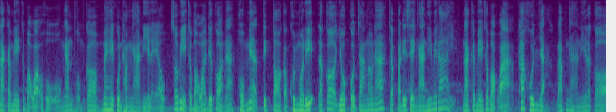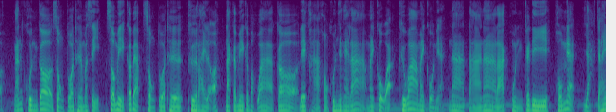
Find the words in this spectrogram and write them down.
นากาเมะก็บอกว่าโอ้โห งั้นผมก็ไม่ให้คุณทำงานนี้แล้ว โซมิอิก็บอกว่าเดี๋ยวก่อนนะ ผมเนี่ยติดต่อกับคุณโมริแล้วก็โยโกะจังแล้วนะ จะไปปฏิเสธงานนี้ไม่ได้ นากาเมะก็บอกว่า ถ้าคุณอยากรับงานนี้แล้วก็ งั้นคุณก็ส่งตัวเธอมาสิ โซมิก็แบบส่งตัวเธอคืออะไรเหรอ นากาเมะก็บอกว่าก็เลขาของคุณยังไงล่ะ ไมโกะอะ คือว่าไมโกะเนี่ยหน้าตาน่ารักหุ่นก็ดี ผมเนี่ยอยากจะให้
